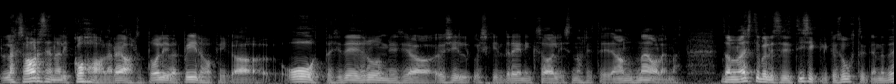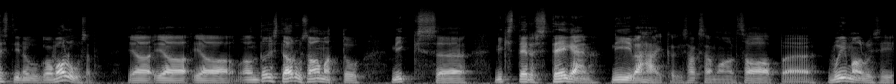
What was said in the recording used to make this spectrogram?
läks Arsenali kohale reaalselt Oliver Bierhoffiga, ootasid eesruumis ja Özil kuskil treeningsaalis, noh, lihtsalt ei andnud näole ennast. seal on hästi palju selliseid isiklikke suhteid ja need hästi nagu ka valusad ja, ja, ja on tõesti arusaamatu miks, miks Ter Stegen nii vähe ikkagi Saksamaal saab äh, võimalusi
